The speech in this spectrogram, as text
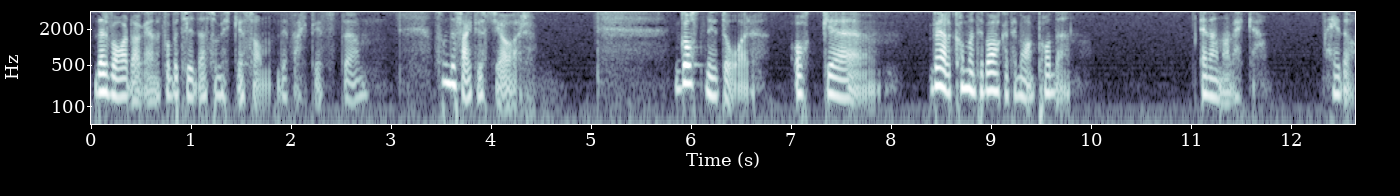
där vardagen får betyda så mycket som det faktiskt, eh, som det faktiskt gör. Gott nytt år och eh, välkommen tillbaka till Magpodden en annan vecka. Hej då.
